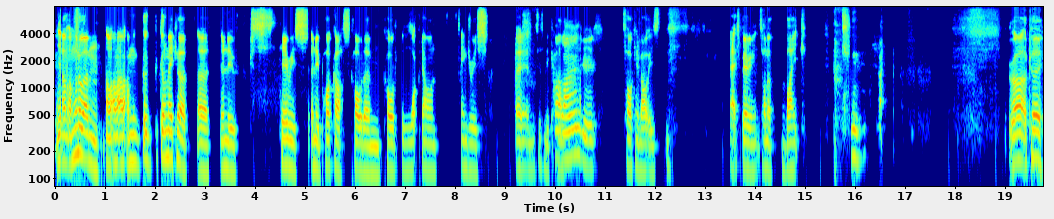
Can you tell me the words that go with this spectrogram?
Yeah, I'm, I'm gonna um, I'm, I'm, I'm gonna make a, a a new series, a new podcast called um called Lockdown Injuries, and it's just gonna be Andrews. talking about his experience on a bike. Right, okay.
